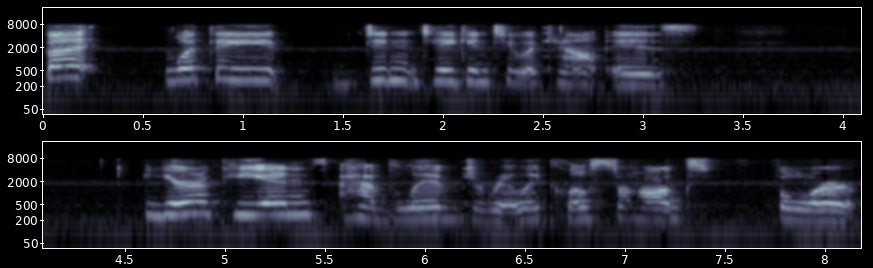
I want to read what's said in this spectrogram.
but what they didn't take into account is Europeans have lived really close to hogs for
